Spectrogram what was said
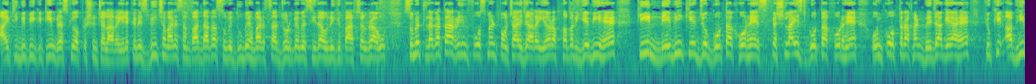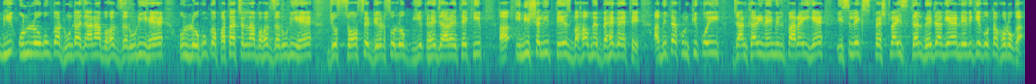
आईटीबीपी की टीम रेस्क्यू ऑपरेशन चला रही है। लेकिन इस बीच हमारे संवाददाता सुमित दुबे हमारे साथ जुड़ गए। मैं सीधा उन्हीं के पास चल रहा हूँ। सुमित, लगातार रीइंफोर्समेंट पहुंचाई जा रही है और अब खबर यह भी है कि नेवी के जो गोताखोर हैं स्पेशलाइज्ड गोताखोर हैं, उनको उत्तराखंड भेजा गया है, क्योंकि अभी भी उन लोगों का ढूंढा जाना बहुत ज़रूरी है, उन लोगों का पता चलना बहुत ज़रूरी है, जो सौ से डेढ़ लोग ये कहे जा रहे थे कि इनिशियली तेज बहाव में बह गए थे। अभी तक उनकी कोई जानकारी नहीं मिल पा रही है, इसलिए एक स्पेशलाइज्ड दल भेजा गया है नेवी के गोताखोरों का।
